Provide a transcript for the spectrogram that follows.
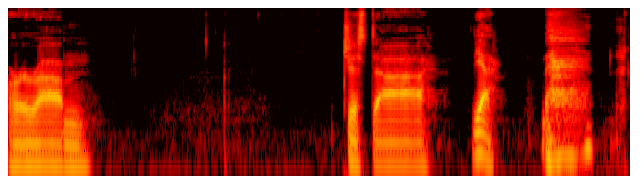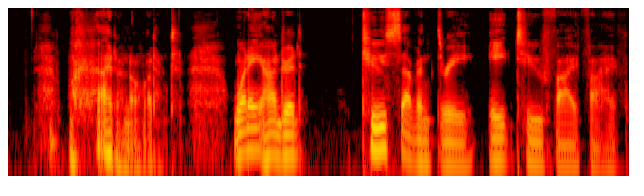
or um, just, uh, yeah. I don't know what I'm. T- 1 800 273 8255.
